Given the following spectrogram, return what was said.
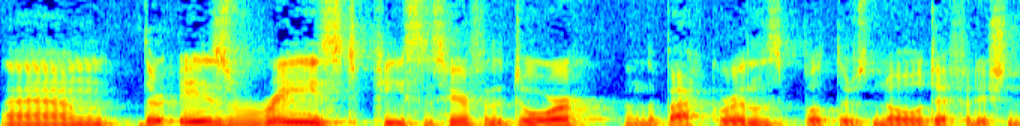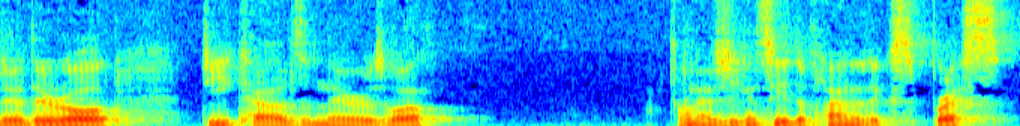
Um, there is raised pieces here for the door and the back grills, but there's no definition there. They're all decals in there as well. And as you can see, the Planet Express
